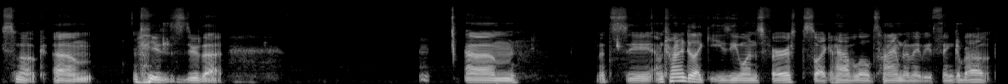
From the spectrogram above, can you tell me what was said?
smoke. Um, you just do that. Um, let's see. I'm trying to do like easy ones first so I can have a little time to maybe think about,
